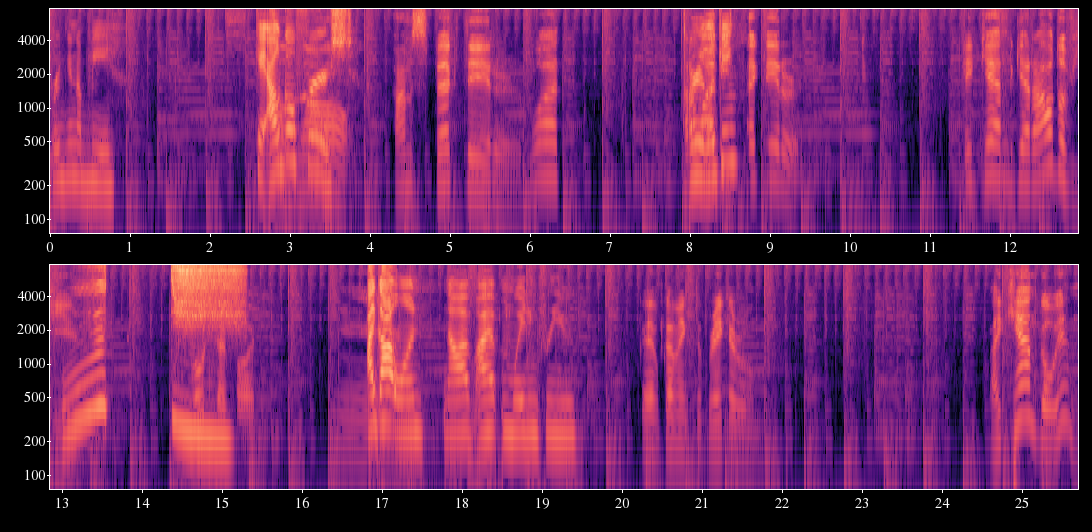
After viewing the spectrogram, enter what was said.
We're gonna be. Okay, I'll Oh, go no. first. I'm spectator. What? I Are you looking? Spectator. I can't get out of here. I got one. Now I've, I'm waiting for you. I'm coming to break a room. I can't go in.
